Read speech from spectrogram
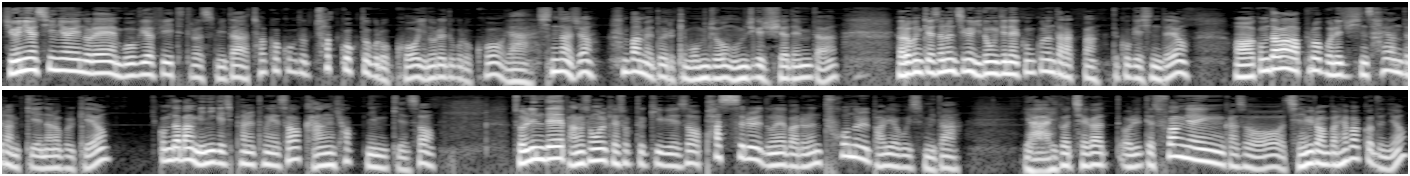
주니어 시니어의 노래 Move Your Feet 들었습니다. 첫 곡도 첫 곡도 그렇고 이 노래도 그렇고 야 신나죠? 한밤에도 이렇게 몸 좀 움직여 주셔야 됩니다. 여러분께서는 지금 이동진의 꿈꾸는 다락방 듣고 계신데요. 어, 꿈다방 앞으로 보내주신 사연들 함께 나눠볼게요. 꿈다방 미니 게시판을 통해서 강혁님께서 졸린데 방송을 계속 듣기 위해서 파스를 눈에 바르는 투혼을 발휘하고 있습니다. 야, 이거 제가 어릴 때 수학여행 가서 재미로 한번 해봤거든요.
